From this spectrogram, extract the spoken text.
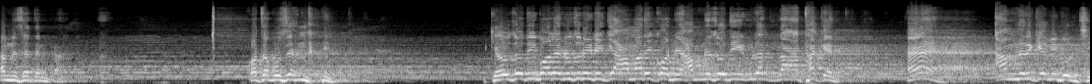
আপনি যেতেন কা কথা বুঝেন নাই? কেউ যদি বলেন হুজুর, এটা কি আমারই করেন আপনি যদি এগুলো না থাকেন হ্যাঁ আপনার কি আমি বলছি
